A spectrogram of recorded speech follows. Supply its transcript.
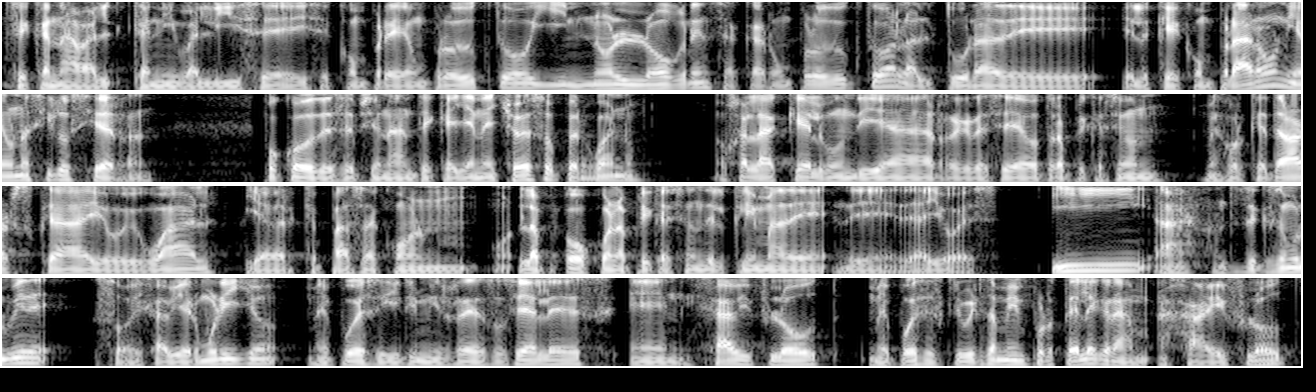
se canibalice y se compre un producto y no logren sacar un producto a la altura de el que compraron y aún así lo cierran. Un poco decepcionante que hayan hecho eso, pero bueno, Ojalá que algún día regrese a otra aplicación mejor que Dark Sky o igual y a ver qué pasa con la, o con la aplicación del clima de, iOS. Y ah, antes de que se me olvide, soy Javier Murillo. Me puedes seguir en mis redes sociales en JaviFloat. Me puedes escribir también por Telegram a JaviFloat.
